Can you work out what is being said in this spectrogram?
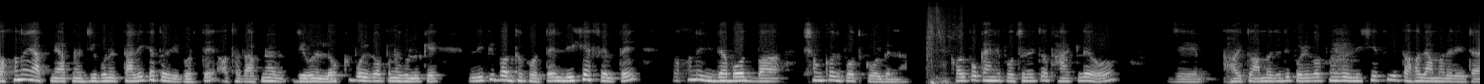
কখনোই আপনি আপনার জীবনের তালিকা তৈরি করতে অর্থাৎ আপনার জীবনের লক্ষ্য পরিকল্পনাগুলোকে লিপিবদ্ধ করতে, লিখে ফেলতে কখনোই দ্বিধাবোধ বা সংকোচ বোধ করবেন না। কল্পকাহিনী প্রচলিত থাকলেও যে হয়তো আমরা যদি পরিকল্পনাগুলো লিখে ফেলি, তাহলে আমাদের এটা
